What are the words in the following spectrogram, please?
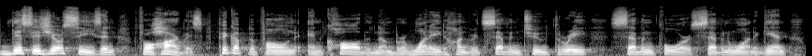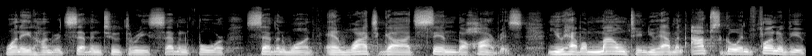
This is your season for harvest. Pick up the phone and call the number 1 800 723 7471. Again, 1 800 723 7471. And watch God send the harvest. You have a mountain, you have an obstacle in front of you.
